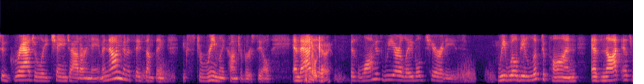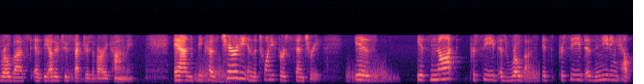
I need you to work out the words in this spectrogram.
to gradually change out our name. And now I'm going to say something extremely controversial, and that okay. is as long as we are labeled charities, we will be looked upon as not as robust as the other two sectors of our economy. And because charity in the 21st century is is not perceived as robust, it's perceived as needing help.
